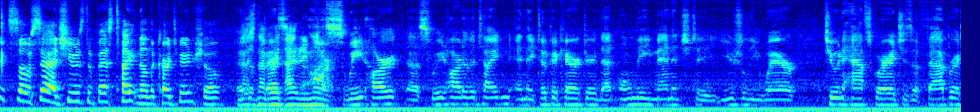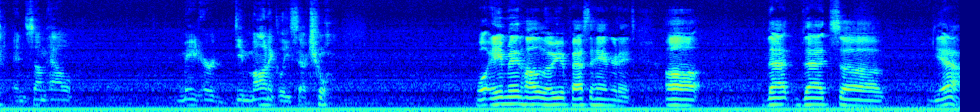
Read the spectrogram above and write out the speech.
It's so sad. She was the best Titan on the cartoon show. It the not very best- tight uh, anymore. A sweetheart, a sweetheart of a Titan, and they took a character that only managed to usually wear two and a half square inches of fabric and somehow made her demonically sexual. Well, amen, hallelujah, pass the hand grenades. Uh, that that's uh, yeah.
